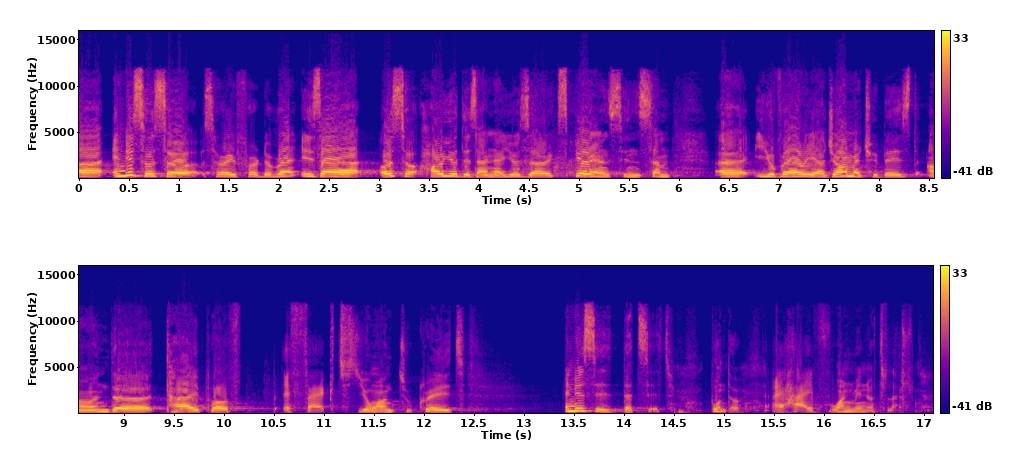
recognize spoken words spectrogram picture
Uh, and this also, sorry for the is uh, also how you design a user experience in some uh, area geometry based on the type of effect you want to create. And this is, that's it. Punto. I have one minute left.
